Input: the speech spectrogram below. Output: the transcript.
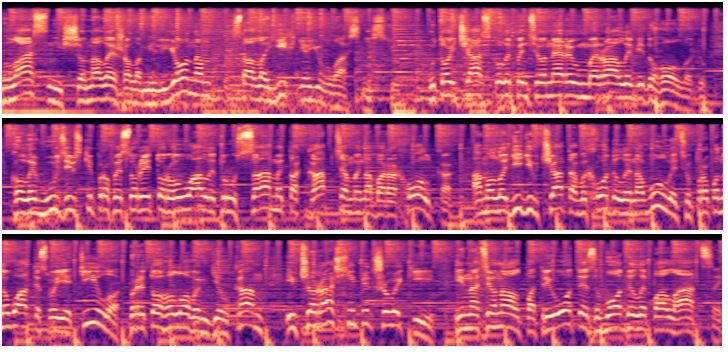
Власність, що належала мільйонам, стала їхньою власністю. У той час, коли пенсіонери вмирали від голоду, коли вузівські професори торгували трусами та капцями на барахолках, а молоді дівчата виходили на вулицю пропонувати своє тіло бритоголовим ділкам, і вчорашні більшовики, і націонал-патріоти зводили палаци,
